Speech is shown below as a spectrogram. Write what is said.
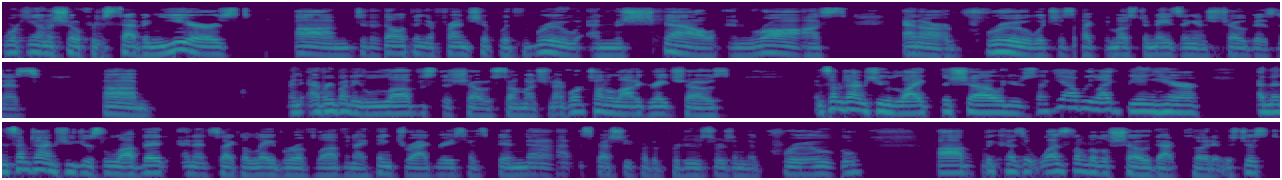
working on a show for seven years, um, developing a friendship with Ru and Michelle and Ross and our crew, which is like the most amazing in show business. Um, and everybody loves the show so much. And I've worked on a lot of great shows. And sometimes you like the show and you're just like, yeah, we like being here. And then sometimes you just love it and it's like a labor of love. And I think Drag Race has been that, especially for the producers and the crew, uh, because it was the little show that could. It was just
